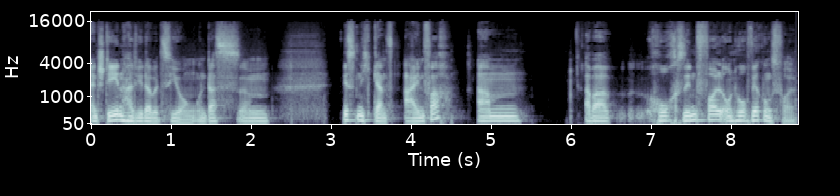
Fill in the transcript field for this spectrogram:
entstehen halt wieder Beziehungen. Und das ähm, ist nicht ganz einfach, ähm, aber hoch sinnvoll und hoch wirkungsvoll.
